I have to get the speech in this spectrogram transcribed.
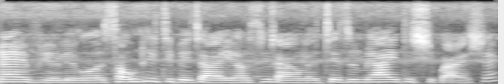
ညရဲ့ဗီဒီယိုလေးကိုအဆုံးထိကြည့်ပေးကြရရောက်စီတိုင်းအောင်လည်းကျေးဇူးအများကြီးတင်ရှိပါတယ်ရှင်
